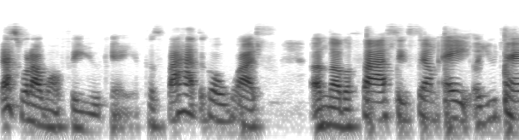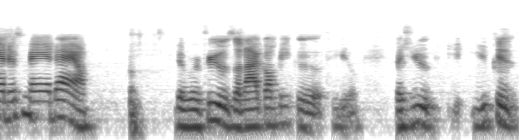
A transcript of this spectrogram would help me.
that's what I want for you, Kenya. Because if I have to go watch another five, six, seven, eight, or you tearing this man down, the reviews are not gonna be good for you. Because you you could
